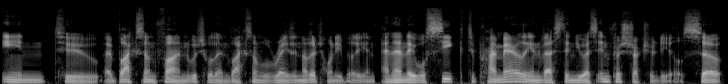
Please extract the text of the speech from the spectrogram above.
into a Blackstone fund, which will then Blackstone will raise another 20 billion. And then they will seek to primarily invest in U.S. infrastructure deals. So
